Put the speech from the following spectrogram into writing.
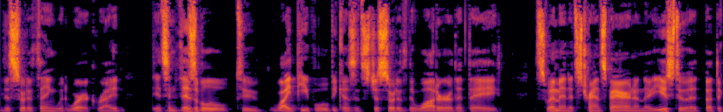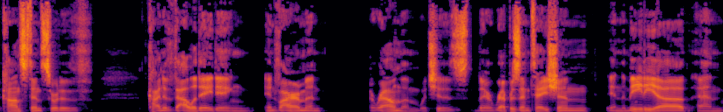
this sort of thing would work, right? It's invisible to white people because it's just sort of the water that they swim in. It's transparent and they're used to it. But the constant sort of kind of validating environment around them, which is their representation in the media and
